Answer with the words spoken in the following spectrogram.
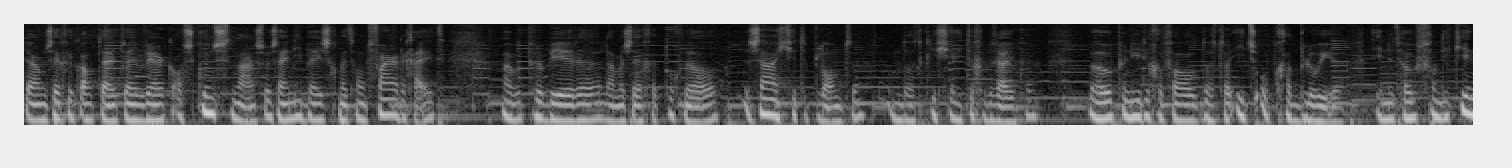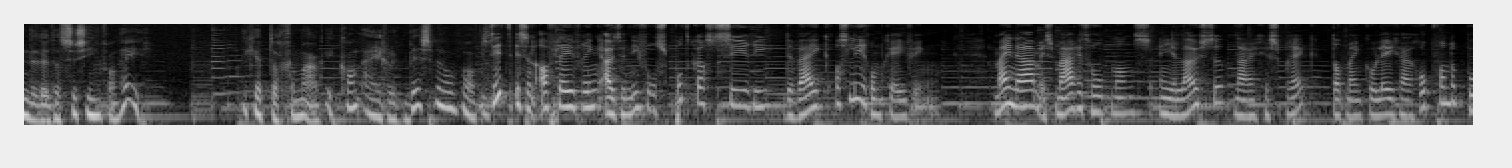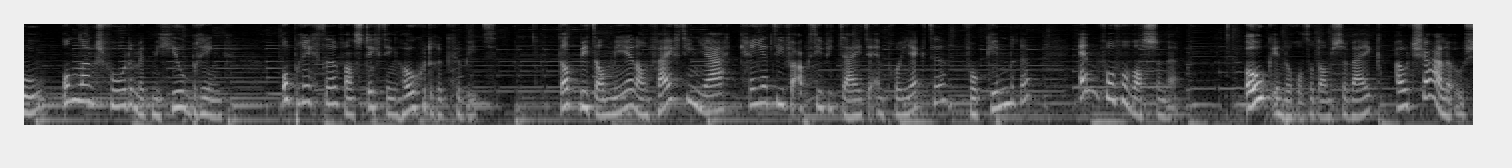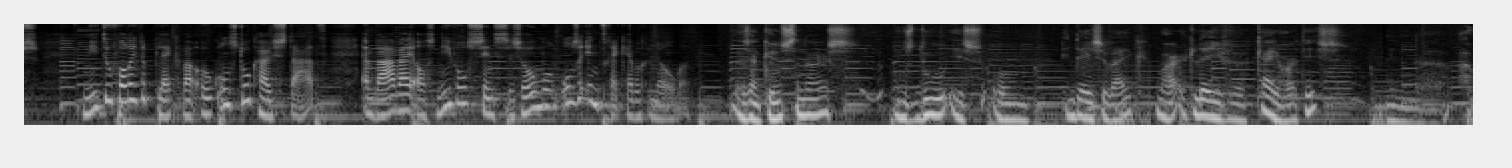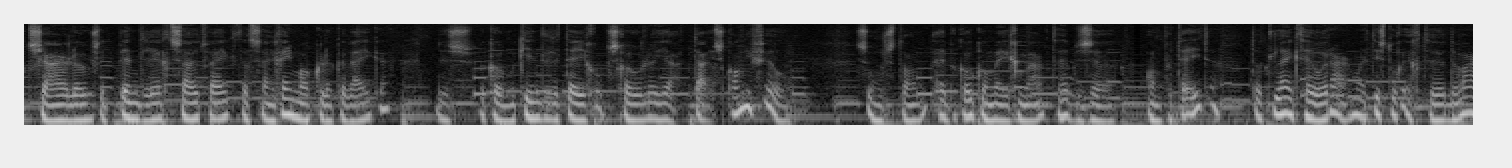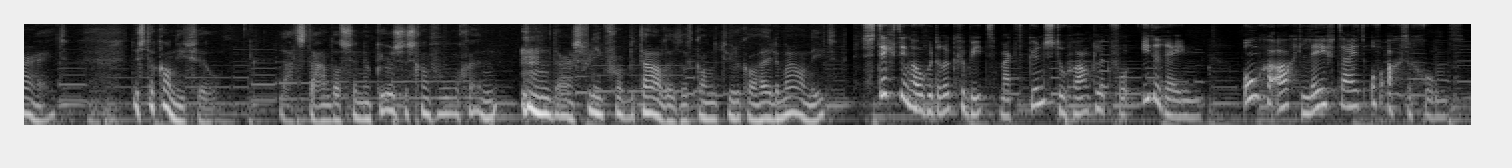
Daarom zeg ik altijd, wij werken als kunstenaars. We zijn niet bezig met handvaardigheid. Maar we proberen, laat maar zeggen, toch wel een zaadje te planten. Om dat cliché te gebruiken. We hopen in ieder geval dat er iets op gaat bloeien in het hoofd van die kinderen. Dat ze zien van, hé, hey, ik heb dat gemaakt. Ik kan eigenlijk best wel wat. Dit is een aflevering uit de Nivels podcastserie De Wijk als Leeromgeving. Mijn naam is Marit Holtmans en je luistert naar een gesprek dat mijn collega Rob van der Poel onlangs voerde met Michiel Brink, oprichter van Stichting Hoge Drukgebied. Dat biedt al meer dan 15 jaar creatieve activiteiten en projecten voor kinderen en voor volwassenen. Ook in de Rotterdamse wijk Oud-Charloes. Niet toevallig de plek waar ook ons dokhuis staat en waar wij als Nivels sinds de zomer onze intrek hebben genomen. Wij zijn kunstenaars. Ons doel is om in deze wijk, waar het leven keihard is, in uh, Oud-Charloes, in Pendrecht, Zuidwijk, dat zijn geen makkelijke wijken. Dus we komen kinderen tegen op scholen. Ja, thuis kan niet veel. Soms dan heb ik ook al meegemaakt, hebben ze amper te eten. Dat lijkt heel raar, maar het is toch echt de, de waarheid. Dus dat kan niet veel. Laat staan dat ze een cursus gaan volgen en daar is flink voor betalen. Dat kan natuurlijk al helemaal niet. Stichting Hoge Drukgebied maakt kunst toegankelijk voor iedereen, ongeacht leeftijd of achtergrond.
